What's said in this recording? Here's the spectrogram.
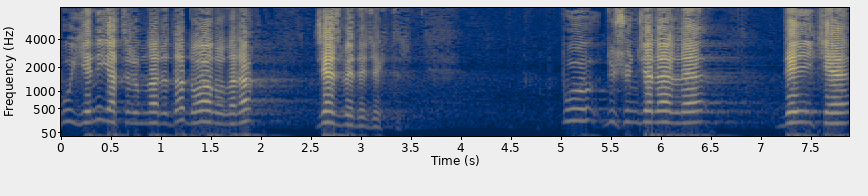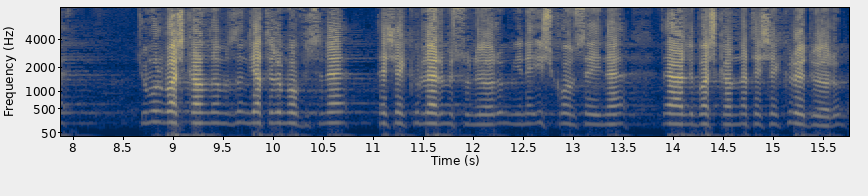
bu yeni yatırımları da doğal olarak cezbedecektir. Bu düşüncelerle DİK, Cumhurbaşkanlığımızın yatırım ofisine teşekkürlerimi sunuyorum. Yine iş konseyine, değerli başkanına teşekkür ediyorum.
